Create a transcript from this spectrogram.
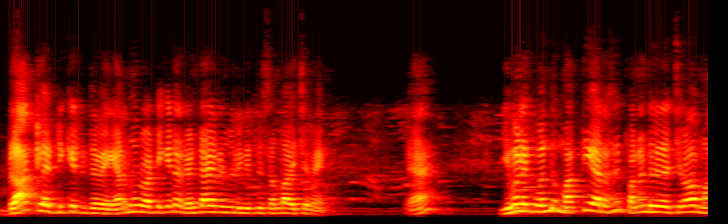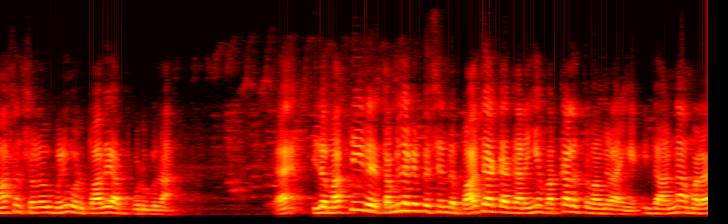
பிளாக்ல டிக்கெட் விட்டவன் இரநூறுவா டிக்கெட்டை ரெண்டாயிரம் சொல்லி விற்று சம்பாதிச்சவன் ஏன் இவனுக்கு வந்து மத்திய அரசு பன்னெண்டு லட்ச ரூபா மாதம் செலவு பண்ணி ஒரு பாதுகாப்பு கொடுக்குதான். அஹ், இதை மத்தியில் தமிழகத்தை சேர்ந்த பாஜகக்காரங்க வக்காலத்து வாங்குறாங்க. இந்த அண்ணாமலை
